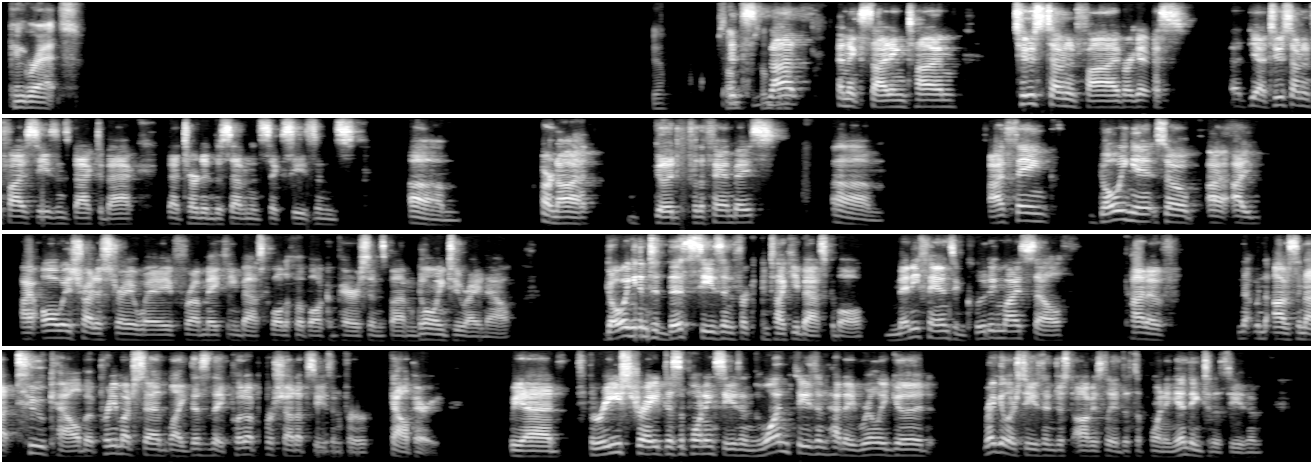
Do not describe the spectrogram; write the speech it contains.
Congrats. Some- it's some not an exciting time. Two seven and five, or I guess, uh, yeah, two seven and five seasons back to back that turned into seven and six seasons, um, are not good for the fan base. Um, I think going in, so I, I, I always try to stray away from making basketball to football comparisons, but I'm going to right now. Going into this season for Kentucky basketball, many fans, including myself, kind of not, obviously not to Cal, but pretty much said like this is a put up or shut up season for Calipari. We had three straight disappointing seasons. One season had a really good regular season, just obviously a disappointing ending to the season.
